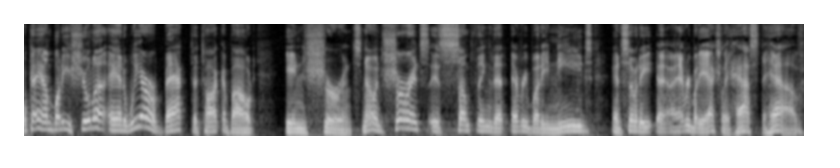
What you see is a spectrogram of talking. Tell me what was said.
Okay, I'm Buddy Shula, and we are back to talk about insurance. Now, insurance is something that everybody needs and somebody uh, everybody actually has to have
